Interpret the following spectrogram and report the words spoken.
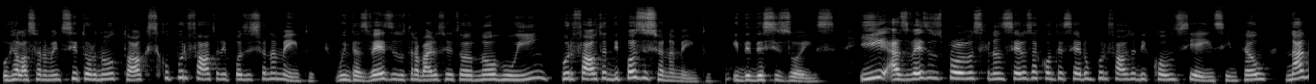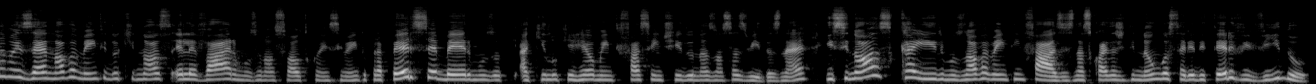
o relacionamento se tornou tóxico por falta de posicionamento. Muitas vezes o trabalho se tornou ruim ruim por falta de posicionamento e de decisões. E às vezes os problemas financeiros aconteceram por falta de consciência. Então, nada mais é novamente do que nós elevarmos o nosso autoconhecimento para percebermos aquilo que realmente faz sentido nas nossas vidas, né? E se nós cairmos novamente em fases nas quais a gente não gostaria de ter vivido,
